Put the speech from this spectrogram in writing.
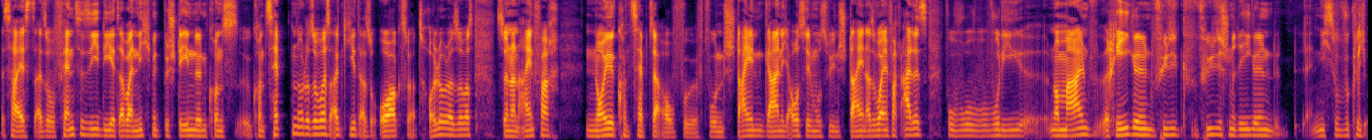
Das heißt also Fantasy, die jetzt aber nicht mit bestehenden Konz Konzepten oder sowas agiert, also Orks oder Trolle oder sowas, sondern einfach neue Konzepte aufwirft, wo ein Stein gar nicht aussehen muss wie ein Stein, also wo einfach alles, wo, wo, wo die äh, normalen Regeln, Physik, physischen Regeln nicht so wirklich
